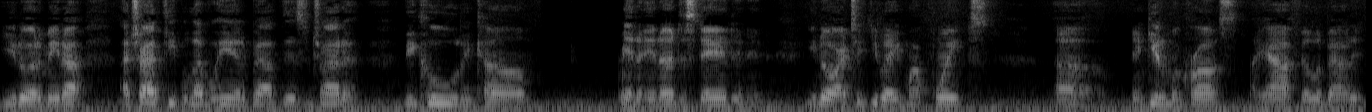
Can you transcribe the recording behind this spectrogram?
You know what I mean? I I try to keep a level head about this and try to be cool and calm and, and understanding and you know articulate my points uh, and get them across like how I feel about it.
